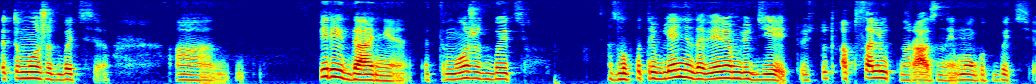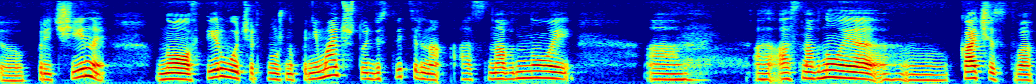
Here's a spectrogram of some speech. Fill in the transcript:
это может быть а, переедание, это может быть злоупотребление доверием людей. То есть тут абсолютно разные могут быть э, причины – но в первую очередь нужно понимать, что действительно основной, э, основное э, качество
